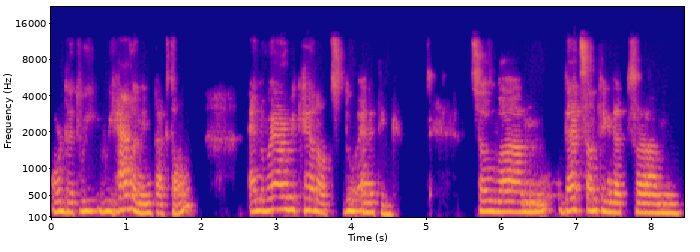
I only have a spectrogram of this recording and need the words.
or that we we have an impact on, and where we cannot do anything. So um, that's something that um,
